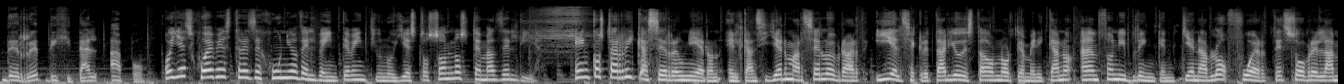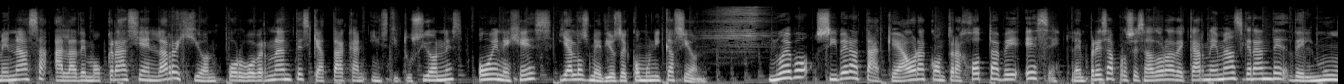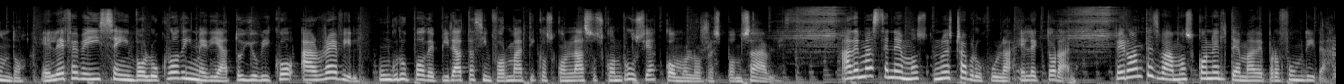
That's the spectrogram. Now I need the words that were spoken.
de Red Digital APO. Hoy es jueves 3 de junio del 2021 y estos son los temas del día. En Costa Rica se reunieron el canciller Marcelo Ebrard y el secretario de Estado norteamericano Anthony Blinken, quien habló fuerte sobre la amenaza a la democracia en la región por gobernantes que atacan instituciones, ONGs y a los medios de comunicación. Nuevo ciberataque ahora contra JBS, la empresa procesadora de carne más grande del mundo. El FBI se involucró de inmediato y ubicó a Revil, un grupo de piratas informáticos con lazos con Rusia, como los responsables. Además tenemos nuestra brújula electoral. Pero antes vamos con el tema de profundidad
